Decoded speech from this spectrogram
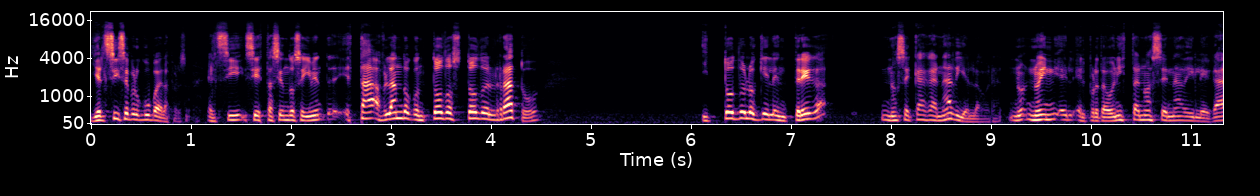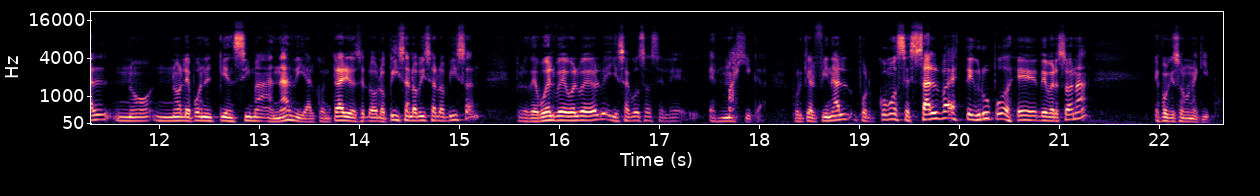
Y él sí se preocupa de las personas, él sí, sí está haciendo seguimiento, está hablando con todos todo el rato y todo lo que él entrega no se caga a nadie en la hora. No, no hay- el, protagonista no hace nada ilegal, no, no le pone el pie encima a nadie, al contrario, lo, lo pisan, lo pisan, lo pisan, pero devuelve, devuelve, devuelve y esa cosa se le, es mágica. Porque al final, por cómo se salva este grupo de personas, es porque son un equipo.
